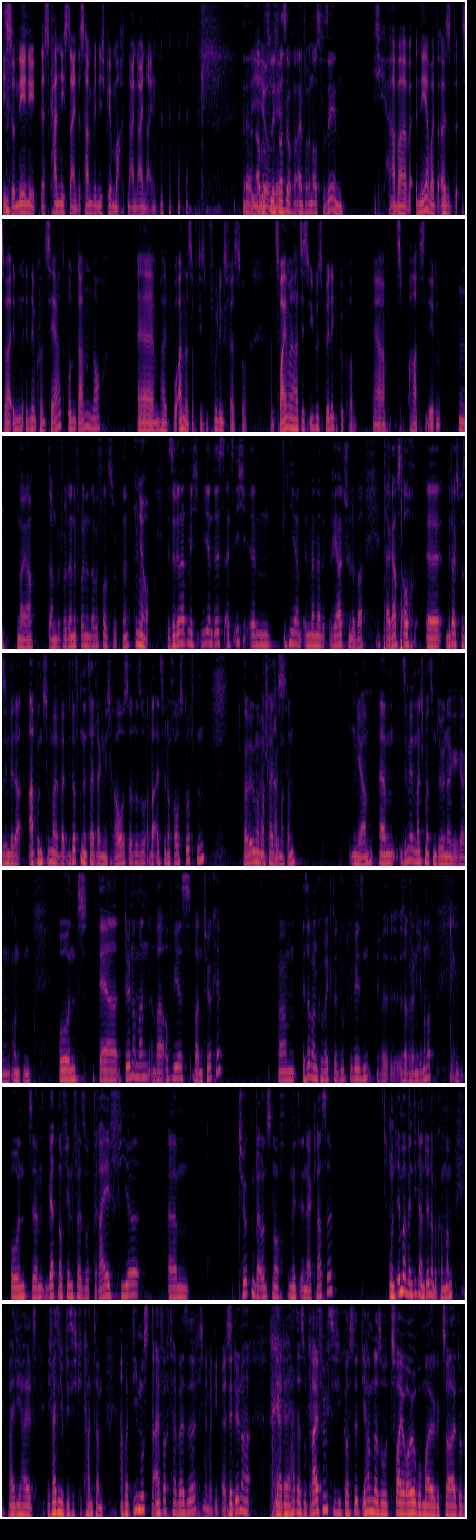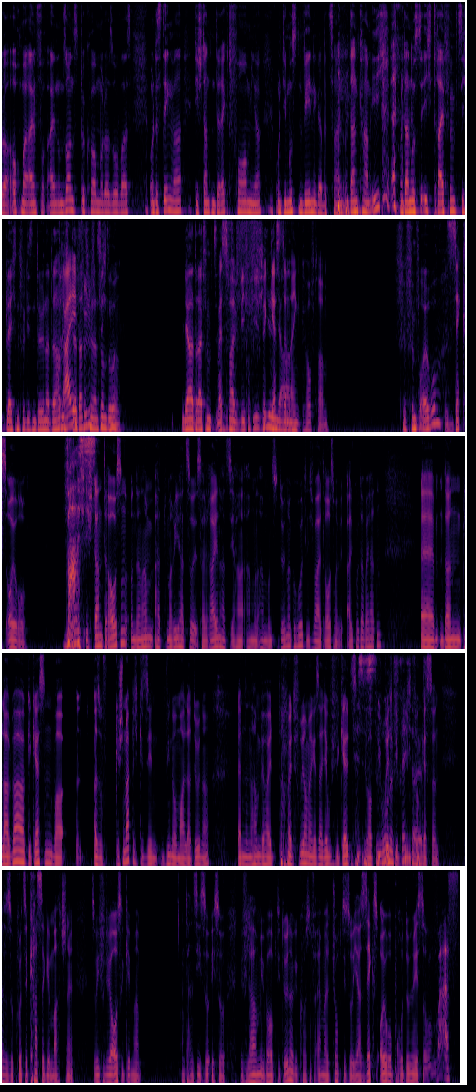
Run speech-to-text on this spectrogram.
Die so, nee, nee, das kann nicht sein, das haben wir nicht gemacht. Nein, nein, nein. ja, aber Junge. vielleicht war es ja auch einfach ein Aus Versehen. Ja, aber, nee, aber also, es war in, in dem Konzert und dann noch ähm, halt woanders auf diesem Frühlingsfest so. Und zweimal hat sie es übelst billig bekommen. Ja, hartes Leben. Hm. Naja, dann wird wohl deine Freundin da bevorzugt, ne? Ja. Das erinnert mich wie an das, als ich ähm, hier in meiner Realschule war. Da gab es auch, äh, Mittagspause sind wir da ab und zu mal, weil wir durften eine Zeit lang nicht raus oder so, aber als wir noch raus durften, weil wir irgendwann Ja, mal Scheiße gemacht haben, ja, ähm, sind wir manchmal zum Döner gegangen unten. Und der Dönermann war obvious, war ein Türke. Ähm, ist aber ein korrekter Dude gewesen. Weiß, ist er wahrscheinlich immer noch. Und ähm, wir hatten auf jeden Fall so drei, vier ähm, Türken bei uns noch mit in der Klasse. Und immer wenn die dann Döner bekommen haben, weil die halt, ich weiß nicht, ob die sich gekannt haben, aber die mussten einfach teilweise, Das sind immer die besten. der Döner, ja, der hat da so 3,50 gekostet, die haben da so 2 Euro mal gezahlt oder auch mal einfach einen umsonst bekommen oder sowas. Und das Ding war, die standen direkt vor mir und die mussten weniger bezahlen. Und dann kam ich und dann musste ich 3,50 blechen für diesen Döner. Da, hab ich, da dachte ich mir dann 3,50 schon so, nur. Ja, 3,50. Weißt du, wie vor viel wir gestern Jahren. eingekauft haben? Für 5 Euro? 6 Euro. Was? Ich, ich stand draußen und dann haben, hat Marie hat so, ist halt rein, hat sie ha- haben, haben uns Döner geholt und ich war halt draußen, weil wir Alkohol dabei hatten. Ähm, dann bla bla gegessen, war also geschmacklich gesehen wie normaler Döner. Ähm, dann haben wir halt heute früh haben wir gesagt, ja, wie viel Geld ist ist überhaupt so übrig geblieben von gestern? Also so kurze Kasse gemacht schnell, so wie viel wir ausgegeben haben. Und dann sie so, ich so, wie viel haben überhaupt die Döner gekostet? Auf einmal droppt die so, ja, 6 Euro pro Döner. Ich so, was?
